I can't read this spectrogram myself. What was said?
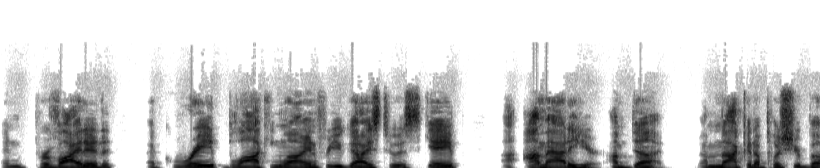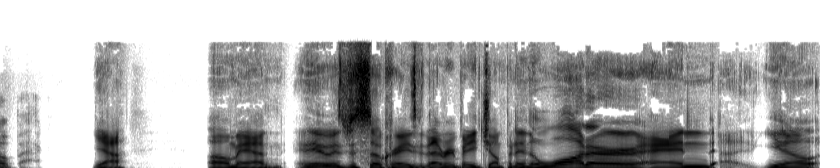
and provided a great blocking line for you guys to escape. I- I'm out of here. I'm done. I'm not going to push your boat back. Yeah. Oh man, it was just so crazy with everybody jumping in the water, and uh, you know,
